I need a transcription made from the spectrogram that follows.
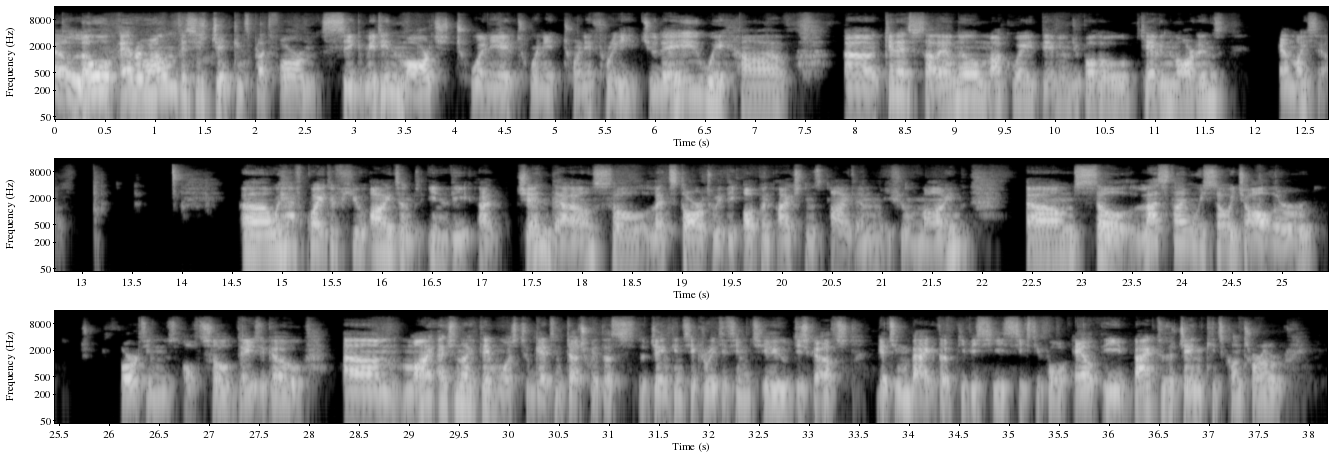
Hello everyone, this is Jenkins Platform SIG meeting March 28, 2023. Today we have uh, Kenneth Salerno, Mark Waite, Damien Duportal, Kevin Martens, and myself. Uh, we have quite a few items in the agenda, so let's start with the open actions item, if you don't mind. Um, so last time we saw each other, 14 or so days ago, um, my action item was to get in touch with the Jenkins security team to discuss getting back the PPC64LE back to the Jenkins controller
